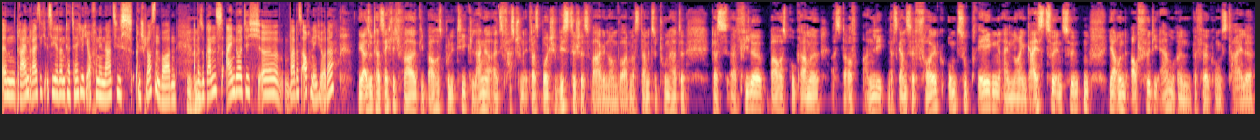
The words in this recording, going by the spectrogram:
Ähm, 33 ist sie ja dann tatsächlich auch von den Nazis geschlossen worden. Mhm. Aber so ganz eindeutig äh, war das auch nicht, oder? Ja, also tatsächlich war die Bauhauspolitik lange als fast schon etwas bolschewistisches wahrgenommen worden, was damit zu tun hatte, dass äh, viele Bauhausprogramme es darauf anlegten, das ganze Volk umzuprägen, einen neuen Geist zu entzünden, ja, und auch für die ärmeren Bevölkerungsteile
